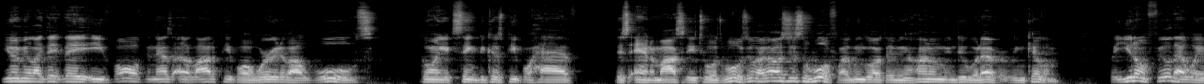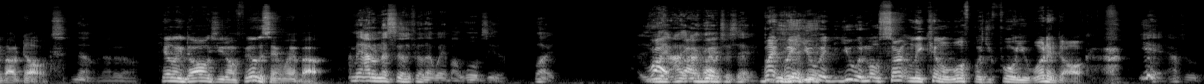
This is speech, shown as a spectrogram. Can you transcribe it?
You know what I mean? Like they, they evolved, and that's a lot of people are worried about wolves going extinct because people have this animosity towards wolves. They're like, oh, it's just a wolf. Like we can go out there, we can hunt them, we can do whatever, we can kill them. But you don't feel that way about dogs. No, not at all. Killing dogs, you don't feel the same way about. I mean, I don't necessarily feel that way about wolves either, but Right, yeah, I, I right, get right. what you're saying. But but you would you would most certainly kill a wolf, but before you would a dog. yeah, absolutely.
